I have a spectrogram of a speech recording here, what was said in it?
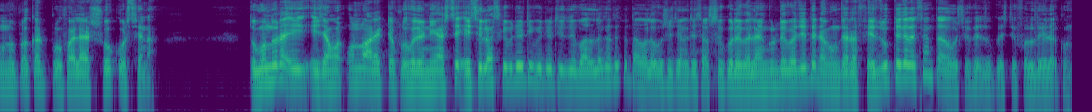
কোনো প্রকার প্রোফাইল আর শো করছে না। তো বন্ধুরা, এই এই যে আমার অন্য আরেকটা প্রোফাইলে নিয়ে আসছে, এই ছিল আজকে ভিডিওটি। ভিডিওটি যদি ভালো লেগে থাকে, তাহলে অবশ্যই চ্যানেলটি সাবস্ক্রাইব করে বেল আইকনটি বাজিয়ে দিন। এবং যারা ফেসবুক থেকে দেখছেন, তারা অবশ্যই ফেসবুক পেজটি ফলো দিয়ে রাখুন।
